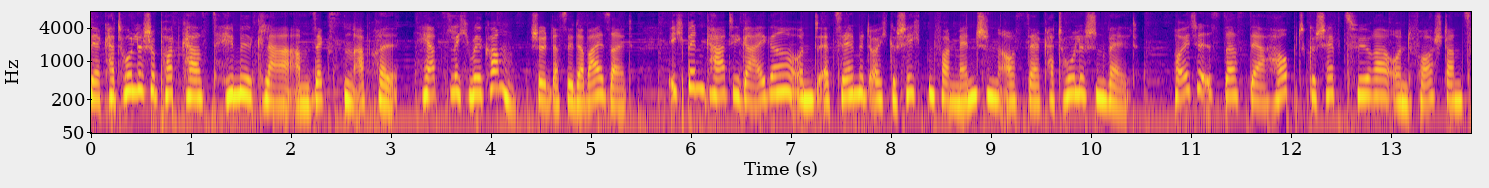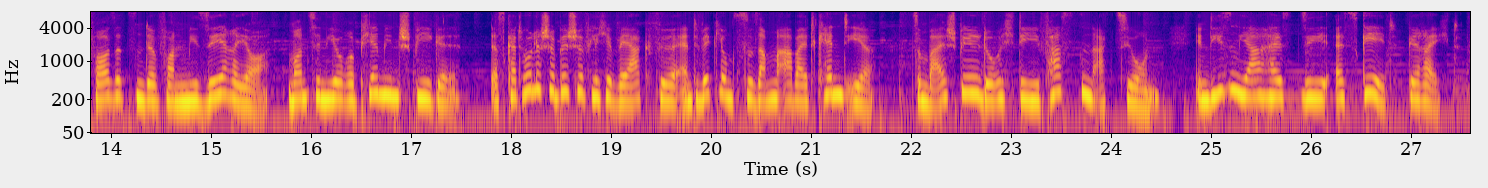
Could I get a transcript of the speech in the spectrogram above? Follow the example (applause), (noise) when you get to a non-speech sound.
Der katholische Podcast Himmelklar am 6. April. Herzlich willkommen. Schön, dass ihr dabei seid. Ich bin Kati Geiger und erzähle mit euch Geschichten von Menschen aus der katholischen Welt. Heute ist das der Hauptgeschäftsführer und Vorstandsvorsitzende von Miserior, Monsignore Pirmin Spiegel. Das katholische bischöfliche Werk für Entwicklungszusammenarbeit kennt ihr, zum Beispiel durch die Fastenaktion. In diesem Jahr heißt sie Es geht gerecht.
